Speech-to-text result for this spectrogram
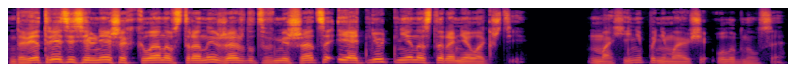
Две трети сильнейших кланов страны жаждут вмешаться и отнюдь не на стороне Лакшти». Махини, понимающе улыбнулся.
